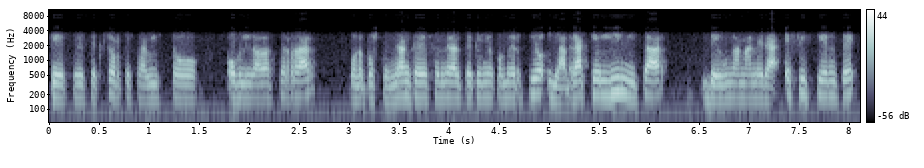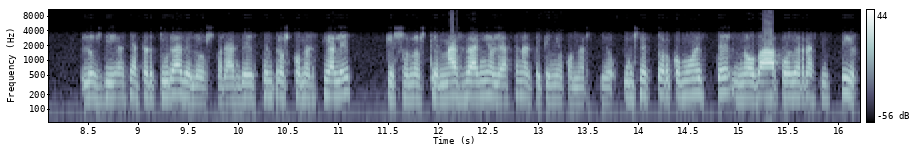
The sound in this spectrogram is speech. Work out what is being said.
que es el sector que se ha visto obligado a cerrar, bueno, pues tendrán que defender al pequeño comercio y habrá que limitar de una manera eficiente los días de apertura de los grandes centros comerciales, que son los que más daño le hacen al pequeño comercio. Un sector como este no va a poder resistir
